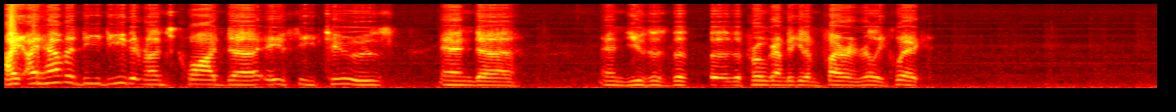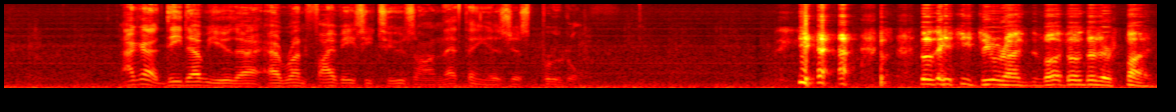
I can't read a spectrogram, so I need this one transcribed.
I, I have a DD that runs quad uh, AC 2s and uh, and uses the, the the program to get them firing really quick. I got a DW that I, I run five AC2s on. That thing is just brutal. yeah, those AC 2 runs, those, those are fun.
